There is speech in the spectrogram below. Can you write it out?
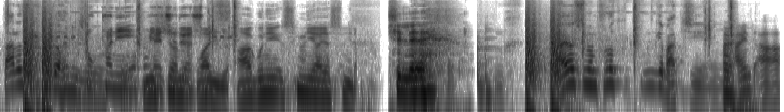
다른 새끼도 아니고 폭탄이 어? 미션 완료. 아군이 승리하였습니다. 신뢰 나였으면 풀었는 게 맞지 아닌데 아.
